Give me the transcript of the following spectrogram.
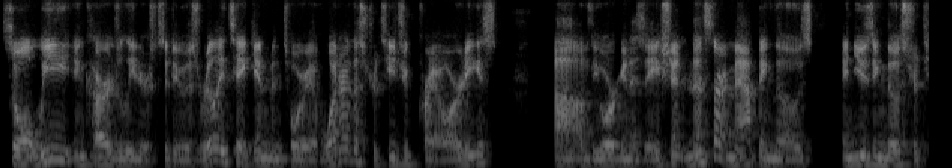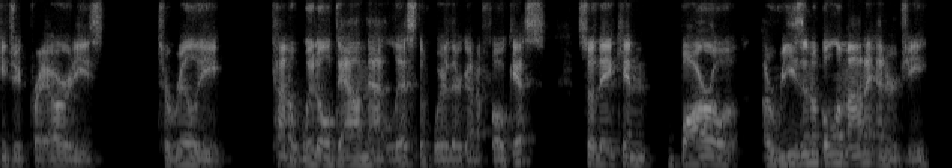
So, what we encourage leaders to do is really take inventory of what are the strategic priorities uh, of the organization and then start mapping those and using those strategic priorities to really kind of whittle down that list of where they're going to focus so they can borrow a reasonable amount of energy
